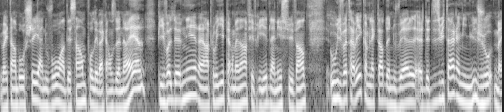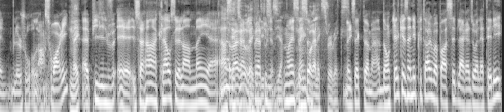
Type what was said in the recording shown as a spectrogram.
Il va être embauché à nouveau en décembre pour les vacances de Noël. Puis il va le devenir euh, employé permanent en février de l'année suivante, où il va travailler comme lecteur de nouvelles euh, de 18h à minuit le jour, ben, le jour en soirée. Euh, puis il, euh, il se rend en classe le lendemain à, Ah, à c'est 9h à dur, la vie d'étudiant. Ouais, c'est Même ça. pour Alex Trebek. Exactement. Donc, quelques années plus tard, il va passer de la radio à la télé.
